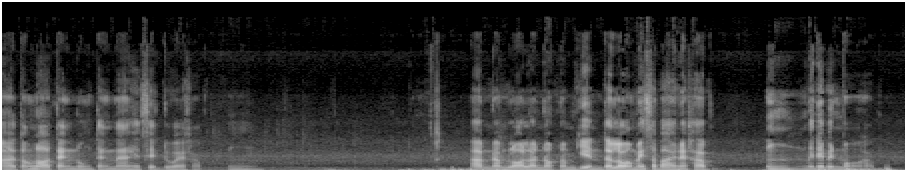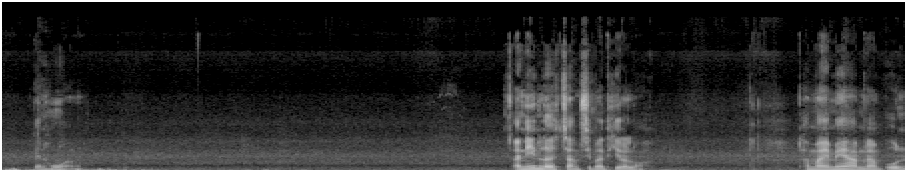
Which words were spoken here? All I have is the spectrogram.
อ่า ต้องรอแต่งนงแต่งหน้าให้เสร็จด้วยครับ อืมอาบน้ำร้อนแล้วน็อกน้ำเย็น แต่ระวังไม่สบายนะครับ อืม ไม่ได้เป็นหมอครับ เป็นห่วง อันนี้เลยสามสิบนาทีแล้วหรอทำไมไม่อาบน้ำอุ่น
